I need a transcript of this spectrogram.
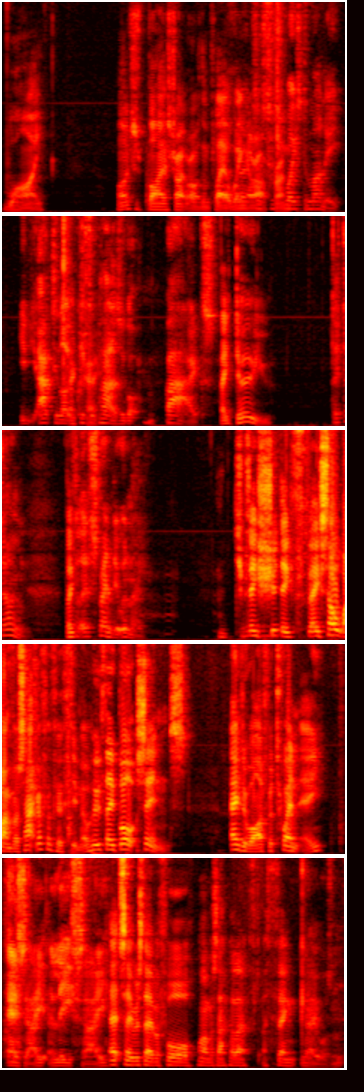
Why? Why not just buy a striker rather than play a winger Well, up it's just a waste of money. You- You're acting like Crystal Palace have got bags. They do. They don't. They- They'd spend it, wouldn't they? They should. They they sold Wan-Bissaka for fifty mil. Who've they bought since? Edouard for twenty. Eze, Olise. Eze was there before Wan-Bissaka left. I think. No, he wasn't.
